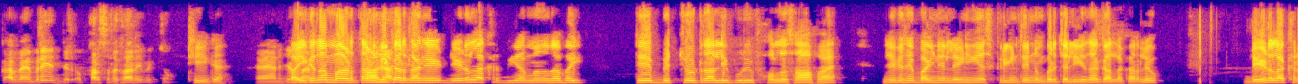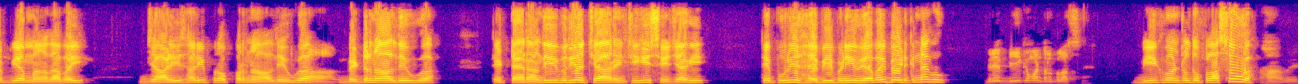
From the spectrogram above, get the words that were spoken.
ਕਰਦਾ ਵੀਰੇ ਜ- ਫਰਸ਼ ਦਿਖਾ ਦੇ ਵਿੱਚੋਂ। ਠੀਕ ਹੈ। ਐਨ ਬਾਈ ਕਹਿੰਦਾ ਮਾਨਤਾਨ ਵੀ ਕਰ ਦਾਂਗੇ 1.5 ਲੱਖ ਰੁਪਈਆ ਮੰਗਦਾ ਬਾਈ। ਤੇ ਵਿੱਚੋਂ ਟਰਾਲੀ ਪੂਰੀ ਫੁੱਲ ਸਾਫ਼ ਹੈ। ਜੇ ਕਿਸੇ ਬਾਈ ਨੇ ਲੈਣੀ ਹੈ ਸਕਰੀਨ ਤੇ ਨੰਬਰ ਚੱਲੀ ਜਾਂਦਾ ਗੱਲ ਕਰ ਲਿਓ। 1.5 ਲੱਖ ਰੁਪਈਆ ਮੰਗਦਾ ਬਾਈ। ਜਾਲੀ ਸਾਰੀ ਪ੍ਰੋਪਰ ਨਾਲ ਦੇਊਗਾ ਹਾਂ। ਬੈੱਡ ਨਾਲ ਦੇਊਗਾ। ਤੇ ਟਾਇਰਾਂ ਦੀ ਵੀ ਵਧੀਆ 4 ਇੰਚੀ ਹਿੱਸੇ ਚ ਹੈਗੀ ਤੇ ਪੂਰੀ ਹੈਵੀ ਬਣੀ ਹੋਈ ਆ ਬਾਈ weight ਕਿੰਨਾ ਕੁ? ਵੀਰੇ 20 ਕੁਇੰਟਲ ਪਲੱਸ ਹੈ। 20 ਕੁਇੰਟਲ ਤੋਂ ਪਲੱਸ ਹੋਊਗਾ? ਹਾਂ ਵੀਰੇ।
